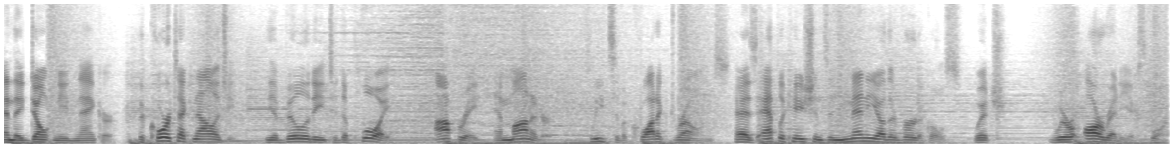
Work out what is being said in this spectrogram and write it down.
and they don't need an anchor. The core technology, the ability to deploy, operate, and monitor fleets of aquatic drones, has applications in many other verticals, which we're already exploring.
